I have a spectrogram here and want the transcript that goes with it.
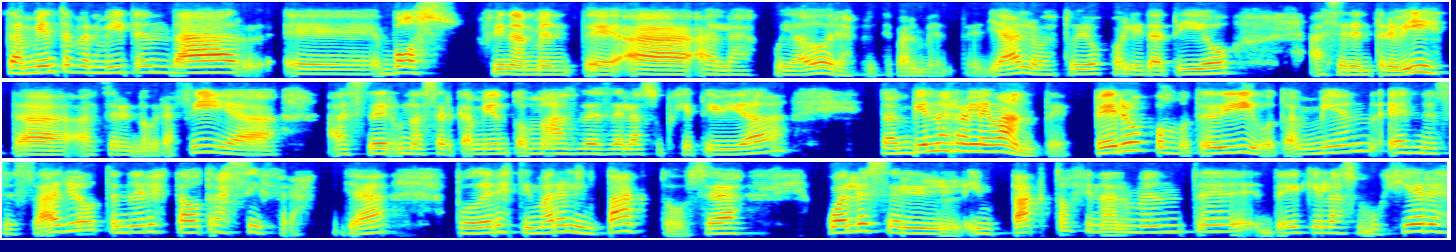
también te permiten dar eh, voz finalmente a, las cuidadoras principalmente, ¿ya? Los estudios cualitativos, hacer entrevistas, hacer etnografía, hacer un acercamiento más desde la subjetividad, también es relevante, pero como te digo, también es necesario tener esta otra cifra, ¿ya? Poder estimar el impacto, o sea, cuál es el impacto finalmente de que las mujeres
